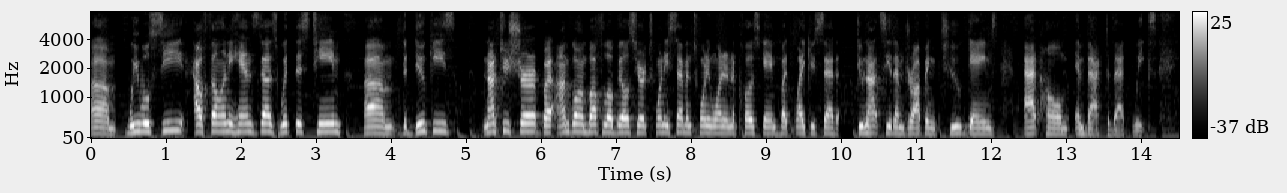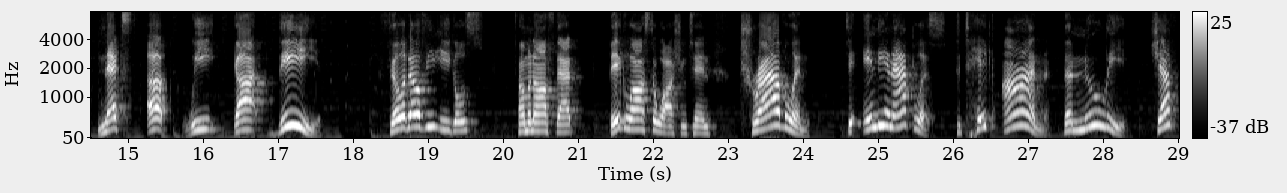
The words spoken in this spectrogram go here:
Um, we will see how Felony Hands does with this team. Um, the Dukies, not too sure, but I'm going Buffalo Bills here 27 21 in a close game. But like you said, do not see them dropping two games at home in back to back weeks. Next up, we got the Philadelphia Eagles coming off that big loss to Washington, traveling to Indianapolis to take on the newly Jeff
